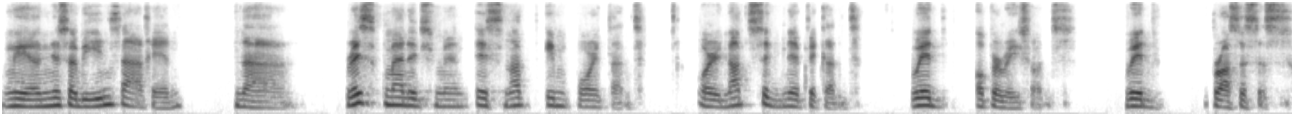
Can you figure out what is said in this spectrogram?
Ngayon nyo sabihin sa akin na risk management is not important or not significant with operations, with processes,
